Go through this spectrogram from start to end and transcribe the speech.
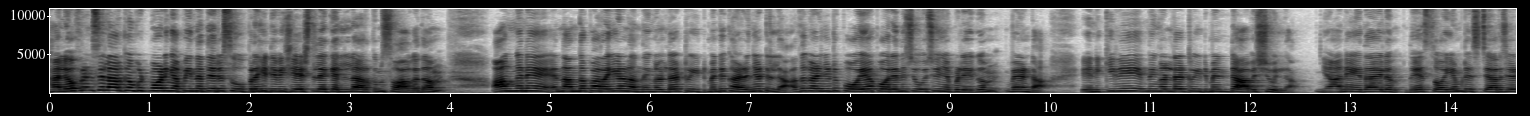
ഹലോ ഫ്രണ്ട്സ് എല്ലാവർക്കും ഗുഡ് മോർണിംഗ് അപ്പോൾ ഇന്നത്തെ ഒരു സൂപ്പർ ഹിറ്റ് വിശേഷത്തിലേക്ക് എല്ലാവർക്കും സ്വാഗതം. അങ്ങനെ നന്ദ പറയണം നിങ്ങളുടെ ട്രീറ്റ്മെന്റ് കഴിഞ്ഞിട്ടില്ല. അത് കഴിഞ്ഞിട്ട് പോയാൽ പോരെന്ന് ചോദിച്ചു കഴിഞ്ഞപ്പോഴേക്കും വേണ്ട. എനിക്കിനി നിങ്ങളുടെ ട്രീറ്റ്മെന്റിന്റെ ആവശ്യമില്ല. ഞാൻ ഏതായാലും ദേ സ്വയം ഡിസ്ചാർജ്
